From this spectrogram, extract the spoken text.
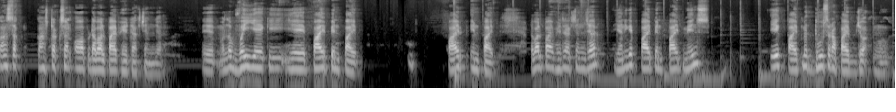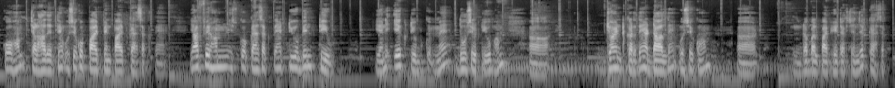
Construction of double pipe heat exchanger मतलब वही है कि ये pipe in pipe pipe in pipe double pipe heat exchanger यानी कि पाइप इन पाइप मीन्स एक पाइप में दूसरा पाइप जो को हम चढ़ा देते हैं, उसी को पाइप इन पाइप कह सकते हैं। या फिर हम इसको कह सकते हैं ट्यूब इन ट्यूब, यानी एक ट्यूब में दूसरी ट्यूब हम जॉइंट कर दें या डाल दें, उसी को हम डबल पाइप हीट एक्सचेंजर कह सकते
